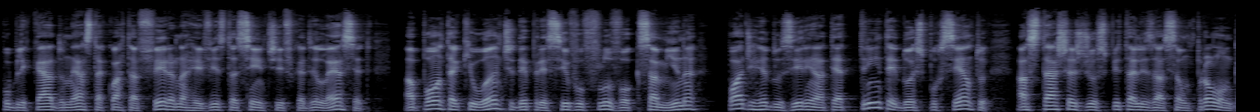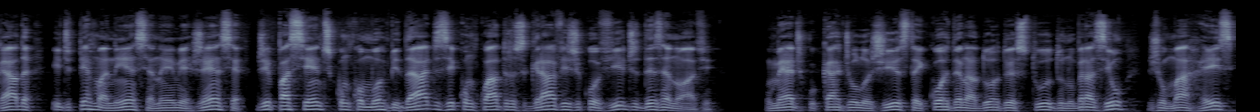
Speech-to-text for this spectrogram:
publicado nesta quarta-feira na revista científica The Lancet, aponta que o antidepressivo fluvoxamina pode reduzir em até 32% as taxas de hospitalização prolongada e de permanência na emergência de pacientes com comorbidades e com quadros graves de Covid-19. O médico cardiologista e coordenador do estudo no Brasil, Gilmar Reis,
